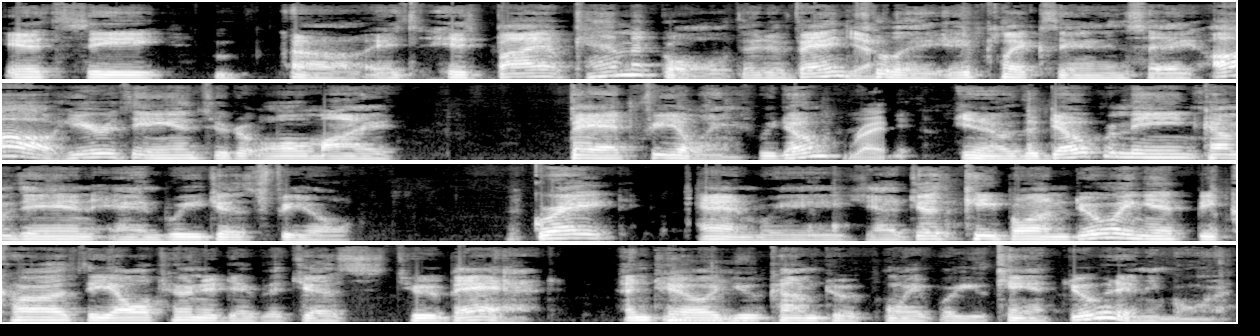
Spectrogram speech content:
it's the uh, it's, it's biochemical that eventually it clicks in and say, "Oh, here's the answer to all my bad feelings." We don't right, you know, the dopamine comes in and we just feel great and we uh, just keep on doing it because the alternative is just too bad until Mhm. you come to a point where you can't do it anymore.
